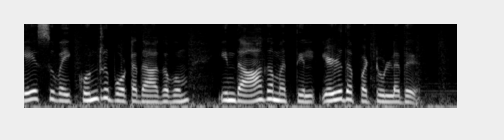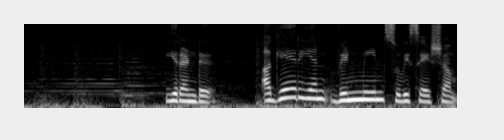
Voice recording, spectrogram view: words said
இயேசுவை கொன்று போட்டதாகவும் இந்த ஆகமத்தில் எழுதப்பட்டுள்ளது. இரண்டு அகேரியன் விண்மீன் சுவிசேஷம்.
